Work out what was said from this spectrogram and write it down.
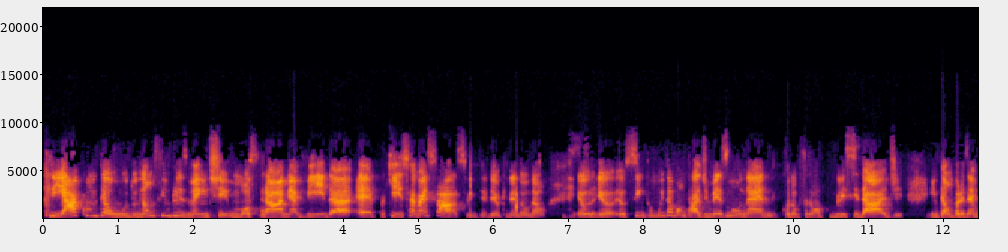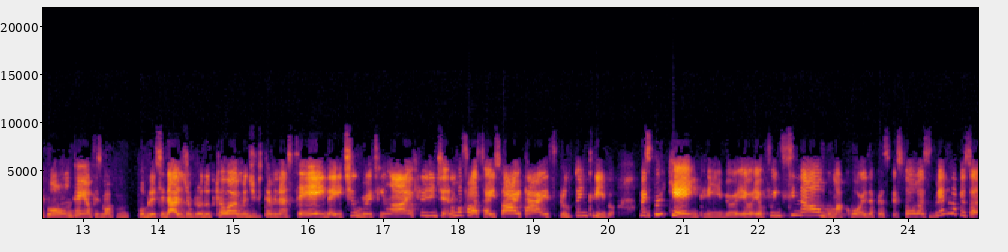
criar conteúdo, não simplesmente mostrar a minha vida, é porque isso é mais fácil, entendeu? Querendo ou não. Eu, eu, eu, sinto muita vontade, mesmo, né, quando eu vou fazer uma publicidade. Então, por exemplo, ontem eu fiz uma publicidade de um produto que eu amo, de vitamina C, e daí tinha um briefing lá, eu falei, gente, eu não vou falar só isso, ai, tá, esse produto é incrível. Mas por que é incrível? Eu, eu fui ensinar alguma coisa para as pessoas, mesmo a pessoa,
